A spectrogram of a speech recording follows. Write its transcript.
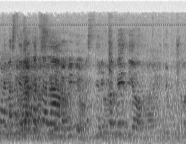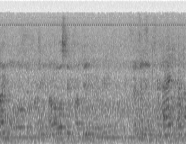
הם מסתירים בצלם, רגע, רגע, ירושלים, על ראש שמחתי, אמילי.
